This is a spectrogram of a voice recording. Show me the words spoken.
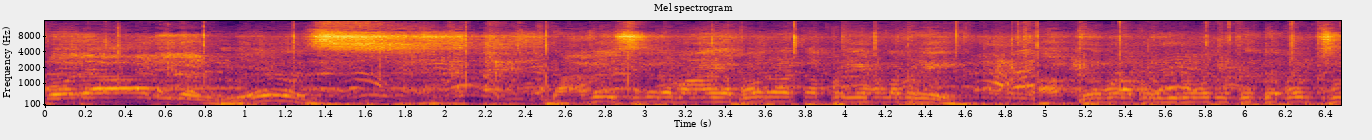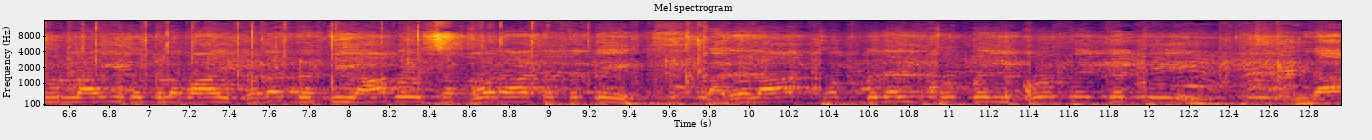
പോരാളികൾ. ആവേശകരമായ പോരാട്ടം പ്രിയമുള്ളവരെ. ആക്രമണ പ്രതിരോധത്തിന്റെ മൂർച്ചയുള്ള ആയുധങ്ങളുമായി കടന്നെത്തി ആവേശ പോരാട്ടത്തിന്റെ കരലാറ്റം വിരൽ തുമ്പിൽ കോട്ടയ്ക്കെത്തി ഇതാ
